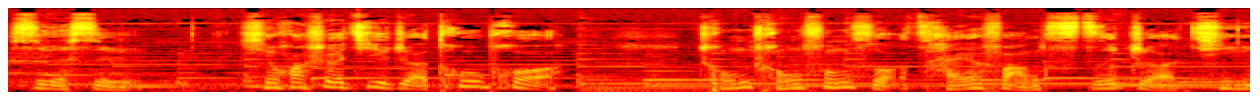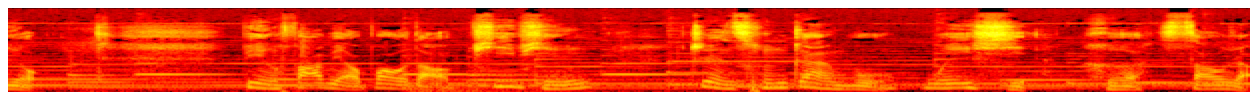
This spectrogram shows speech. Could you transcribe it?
四月四日，新华社记者突破。重重封锁，采访死者亲友，并发表报道批评镇村干部威胁和骚扰。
